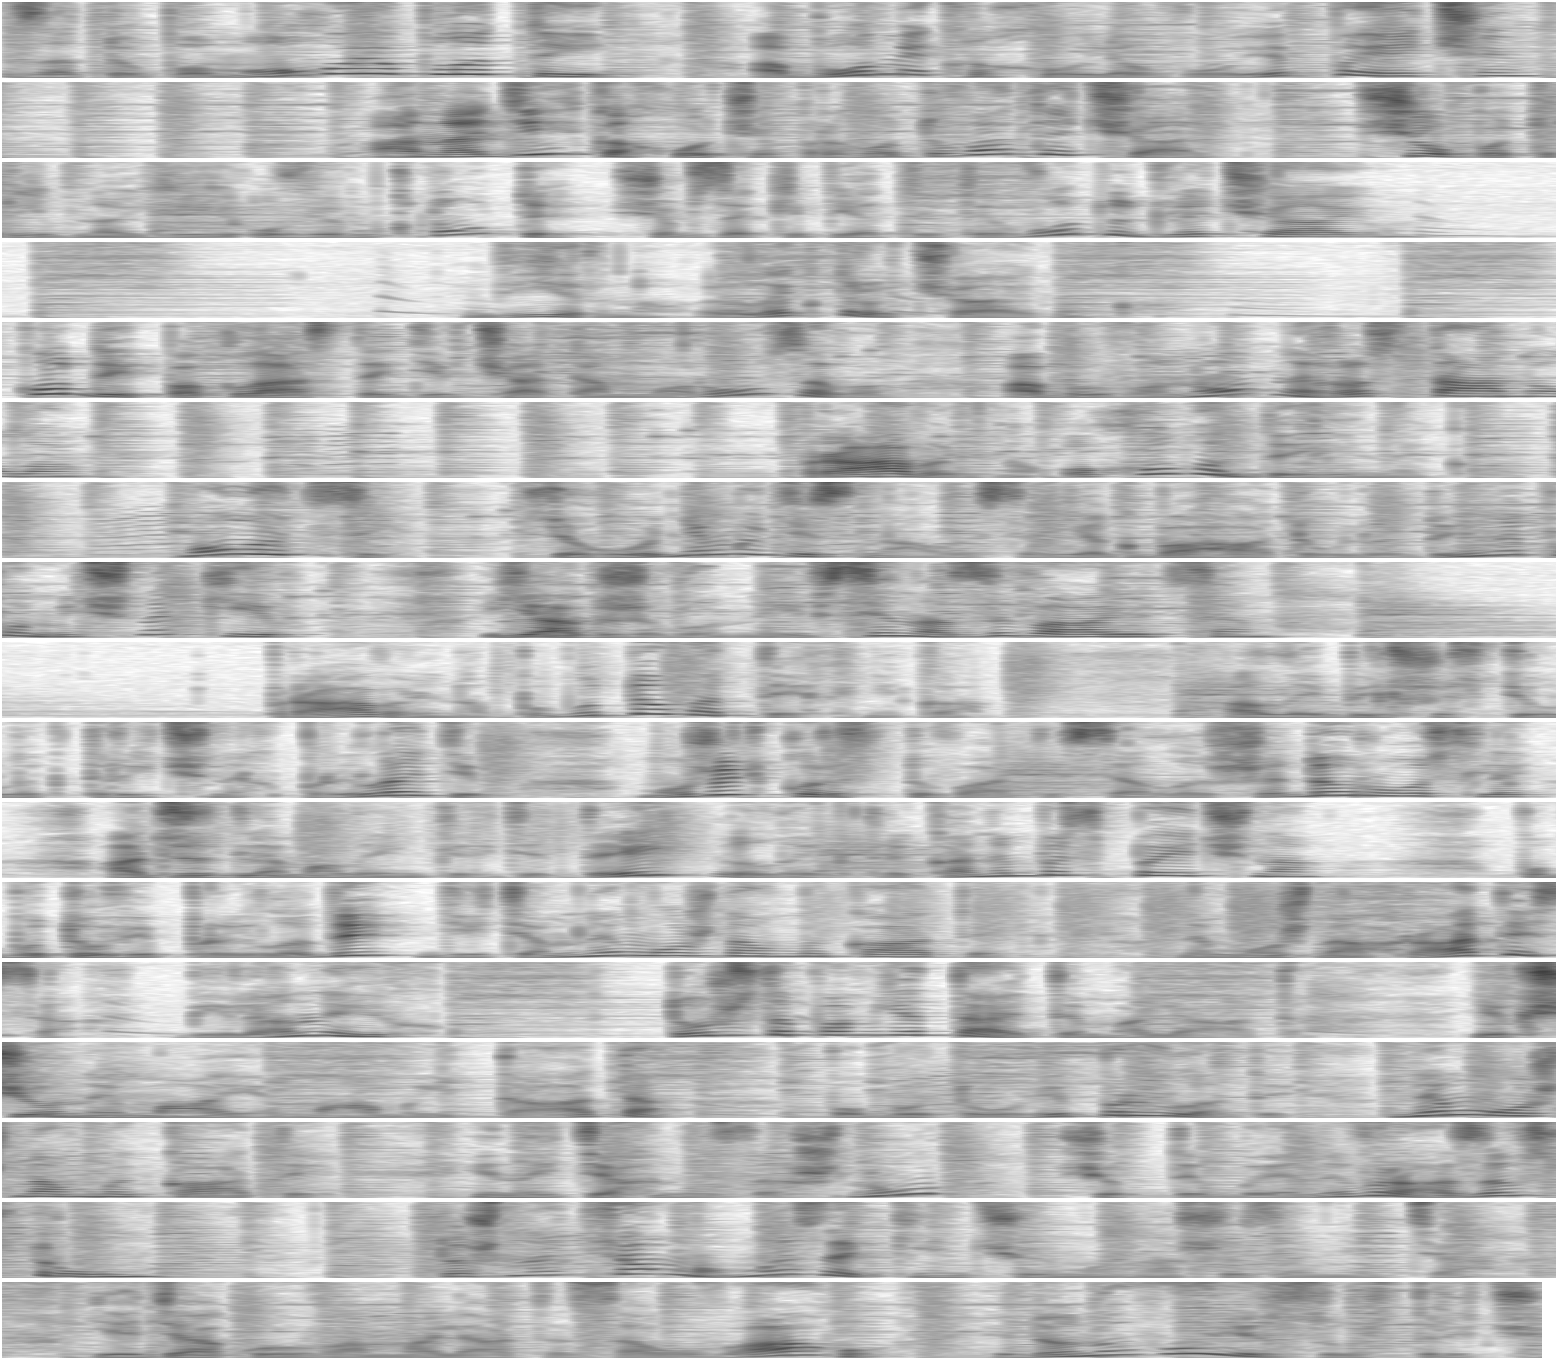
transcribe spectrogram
За допомогою плити або мікрохвильової печі. А Надійка хоче приготувати чай. Що потрібно їй увімкнути, щоб закип'ятити воду для чаю? Вірно, електрочайник. Куди покласти дівчатам морозиво, аби воно не розтануло? Правильно, у холодильник. Молодці! Сьогодні ми дізналися, як багато у людини помічників, як же вони всі називаються. Правильно, побутова техніка. Але більшістю електричних приладів можуть користуватися лише дорослі, адже для маленьких дітей електрика небезпечна. Побутові прилади дітям не можна вмикати, не можна гратися біля них. Тож запам'ятайте, малята, якщо немає мами й тата, побутові прилади не можна вмикати і не тягни за шнур, щоб тебе не вразив струм. Тож на цьому ми закінчуємо наше заняття. Я дякую вам, малята, за увагу і до нової зустрічі!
